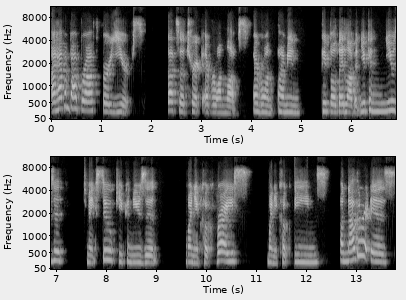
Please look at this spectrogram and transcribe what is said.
I haven't bought broth for years. That's a trick everyone loves. Everyone, I mean, people, they love it. You can use it to make soup, you can use it when you cook rice, when you cook beans. Another is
